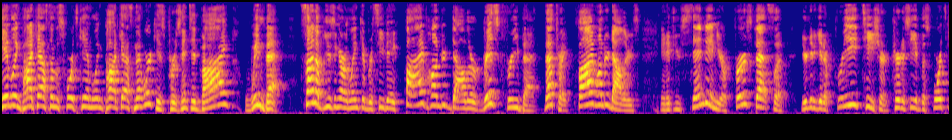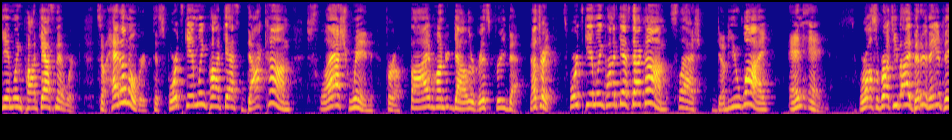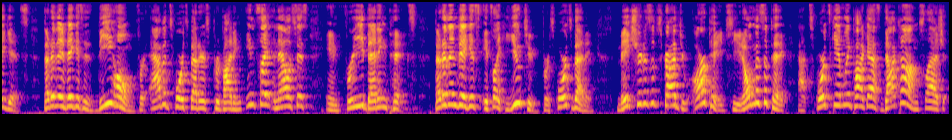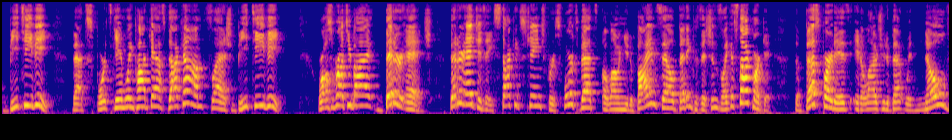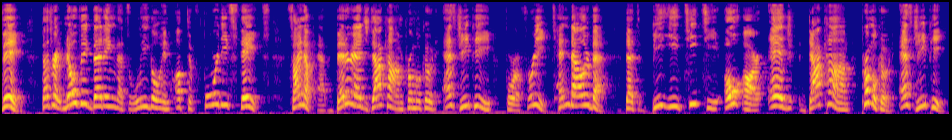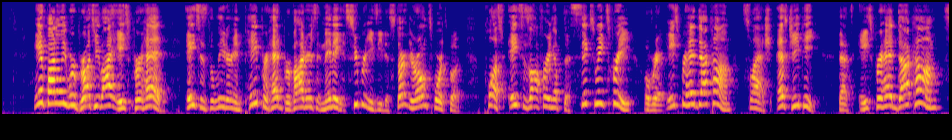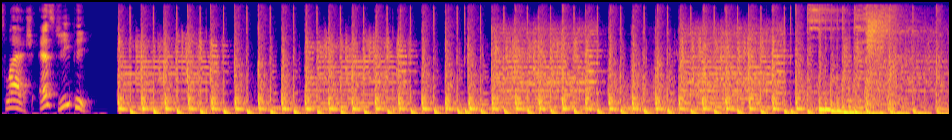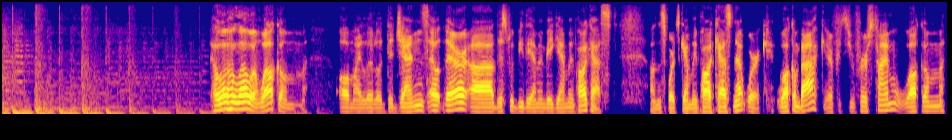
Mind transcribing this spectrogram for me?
Gambling Podcast on the Sports Gambling Podcast Network is presented by WynnBET. Sign up using our link and receive a $500 risk-free bet. That's right, $500. And if you send in your first bet slip, you're going to get a free t-shirt courtesy of the Sports Gambling Podcast Network. So head on over to sportsgamblingpodcast.com slash win for a $500 risk-free bet. That's right, sportsgamblingpodcast.com slash W-Y-N-N. We're also brought to you by Better Than Vegas. Better Than Vegas is the home for avid sports bettors providing insight, analysis, and free betting picks. Better Than Vegas, it's like YouTube for sports betting. Make sure to subscribe to our page so you don't miss a pick at sportsgamblingpodcast.com slash BTV. That's sportsgamblingpodcast.com slash BTV. We're also brought to you by Bettor Edge. Bettor Edge is a stock exchange for sports bets, allowing you to buy and sell betting positions like a stock market. The best part is it allows you to bet with no VIG. That's right, no VIG betting that's legal in up to 40 states. Sign up at bettoredge.com, promo code SGP for a free $10 bet. That's B-E-T-T-O-R edge.com, promo code SGP. And finally, we're brought to you by Ace Per Head. Ace is the leader in pay-per-head providers, and they make it super easy to start your own sportsbook. Plus, Ace is offering up to six weeks free over at aceperhead.com slash SGP. That's aceperhead.com slash SGP. Hello, hello, and welcome, all my little degens out there. Uh, this would be the MMA Gambling Podcast on the Sports Gambling Podcast Network. Welcome back. If it's your first time, welcome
